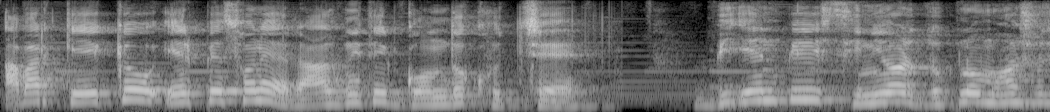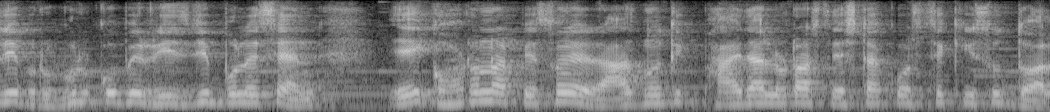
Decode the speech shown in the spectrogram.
আবার কেউ কেউ এর পেছনে রাজনীতির গন্ধ খুঁজছে। বিএনপির সিনিয়র যুগ্ম মহাসচিব রুহুল কবির রিজভি বলেছেন, এই ঘটনার পেছনে রাজনৈতিক ফায়দা লোটার চেষ্টা করছে কিছু দল।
